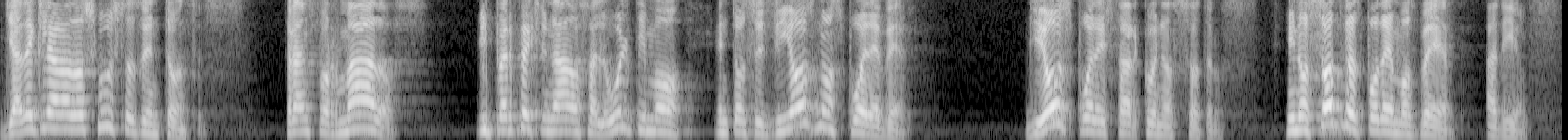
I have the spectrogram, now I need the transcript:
Ya declarados justos entonces, transformados, y perfeccionados al último, entonces Dios nos puede ver. Dios puede estar con nosotros. Y nosotros podemos ver a Dios.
